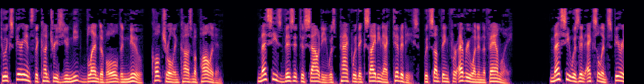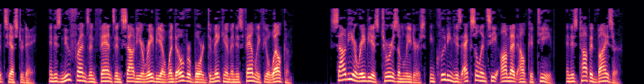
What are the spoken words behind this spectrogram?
to experience the country's unique blend of old and new, cultural and cosmopolitan. Messi's visit to Saudi was packed with exciting activities, with something for everyone in the family. Messi was in excellent spirits yesterday, and his new friends and fans in Saudi Arabia went overboard to make him and his family feel welcome. Saudi Arabia's tourism leaders, including His Excellency Ahmed Al-Khatib, and his top advisor,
